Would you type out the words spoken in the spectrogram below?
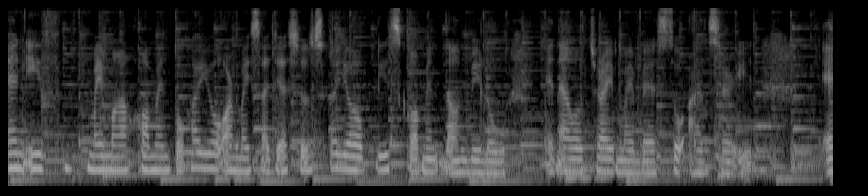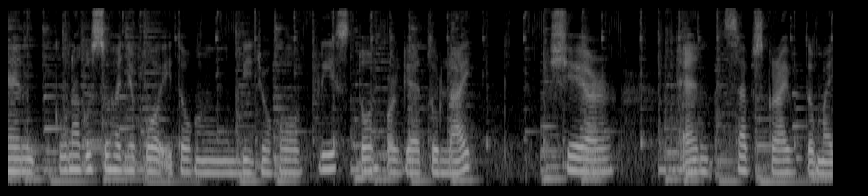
And if may mga comment po kayo or may suggestions kayo, please comment down below and I will try my best to answer it. And kung nagustuhan niyo po itong video ko, please don't forget to like, share, and subscribe to my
